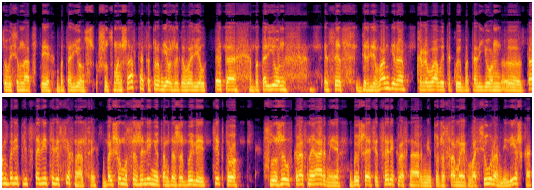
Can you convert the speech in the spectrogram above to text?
118-й батальон Шуцманшафта, о котором я уже говорил. Это батальон СС Дерлевангера, кровавый такой батальон. Э, там были представители всех наций. К большому сожалению, там даже были те, кто служил в Красной Армии, бывшие офицеры Красной Армии, тот же самый Васюра, Мелешка,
